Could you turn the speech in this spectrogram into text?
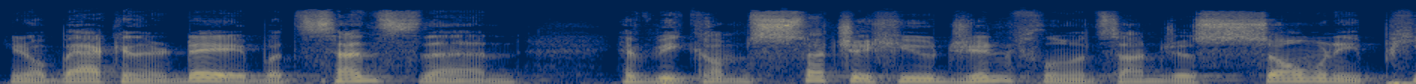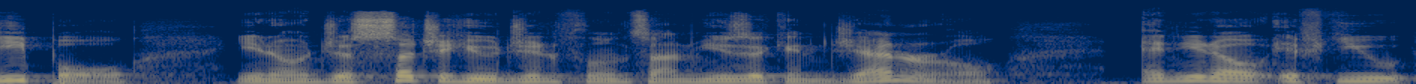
you know back in their day but since then have become such a huge influence on just so many people, you know, just such a huge influence on music in general. And you know, if you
